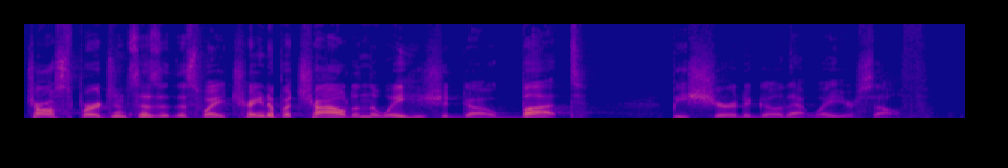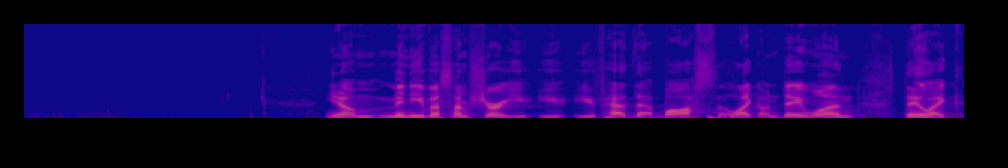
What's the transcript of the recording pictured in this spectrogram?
Charles Spurgeon says it this way train up a child in the way he should go, but be sure to go that way yourself. You know, many of us, I'm sure, you, you, have had that boss that, like, on day one, they like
